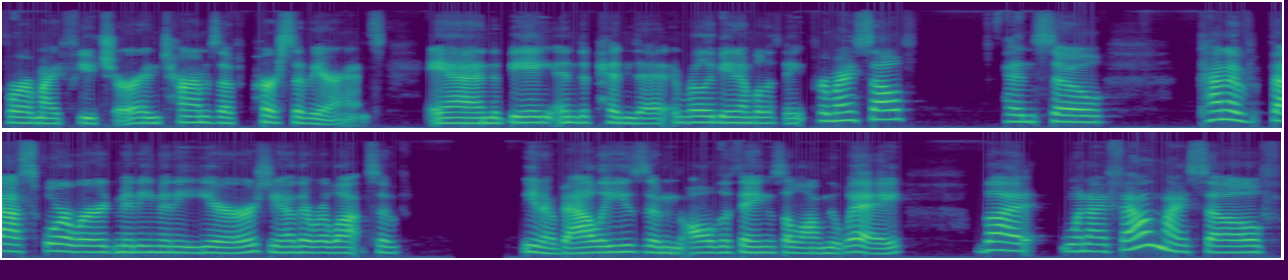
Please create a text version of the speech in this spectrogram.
for my future in terms of perseverance and being independent and really being able to think for myself. And so, kind of fast forward many, many years, you know, there were lots of, you know, valleys and all the things along the way. But when I found myself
